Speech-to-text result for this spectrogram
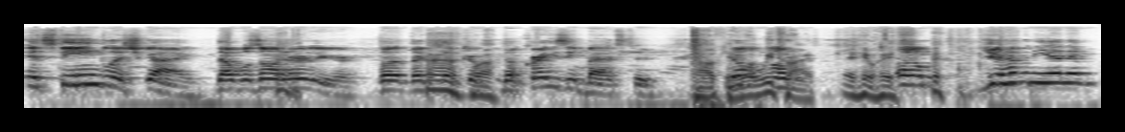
it's the English guy that was on earlier. The the, Ah, the, well. the crazy bastard. Okay, No, well, we um, tried. Anyways, Um, do you have any NM?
